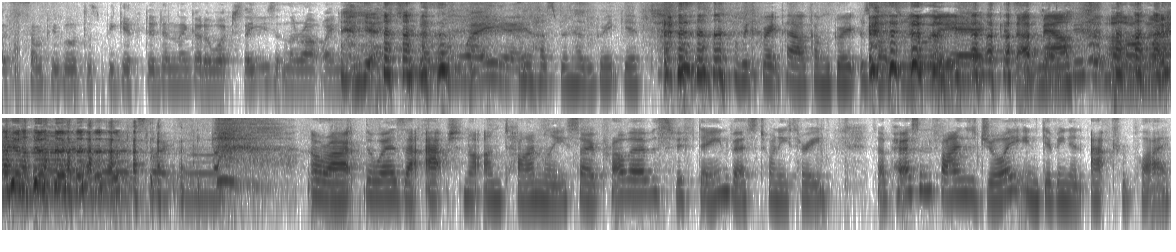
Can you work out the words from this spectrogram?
it's some people just be gifted and they got to watch they use it in the right way, not Yeah. use it the wrong way. Your husband has a great gift. With great power comes great responsibility. Yeah, 'cause That mouth. use it in the Oh, wrong no. way. No, no, it's like, uh, All right, the words are apt, not untimely. So Proverbs 15, verse 23. A person finds joy in giving an apt reply,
